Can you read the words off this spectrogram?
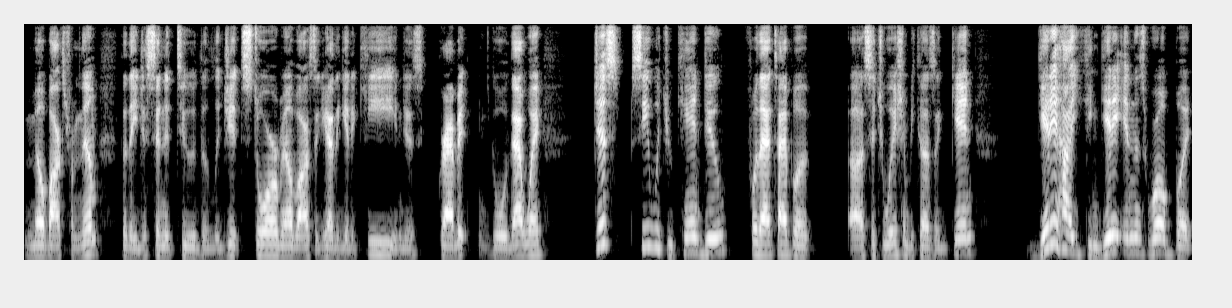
mailbox from them that they just send it to the legit store mailbox that you have to get a key and just grab it and go that way. Just see what you can do for that type of uh, situation because again, get it how you can get it in this world, but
